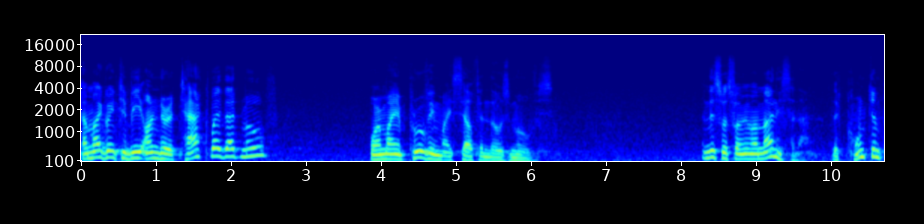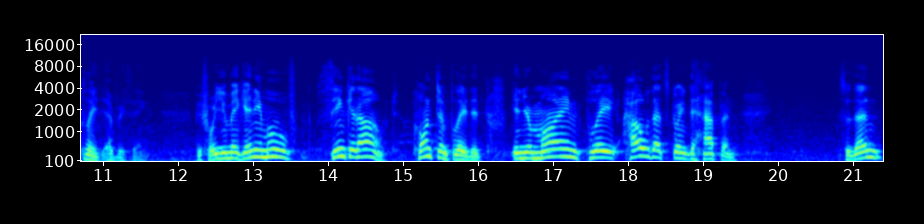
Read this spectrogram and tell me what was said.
Am I going to be under attack by that move or am I improving myself in those moves? And this was from Imam Ali that contemplate everything. Before you make any move think it out, contemplate it, in your mind play how that's going to happen. So then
